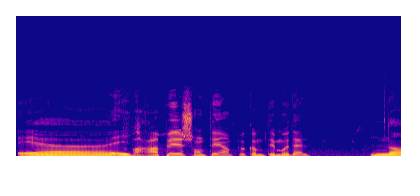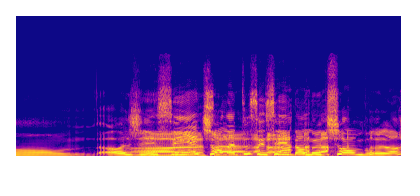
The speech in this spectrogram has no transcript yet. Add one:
Et, euh, et Pas rapper, chanter un peu comme tes modèles. non, oh j'ai Ah, essayé. Vois, on a ça- tous essayé dans notre chambre. genre.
